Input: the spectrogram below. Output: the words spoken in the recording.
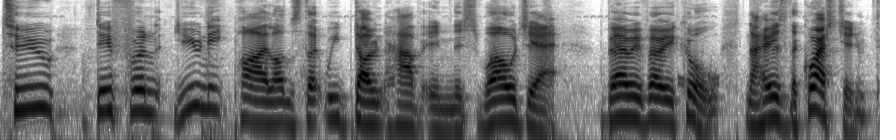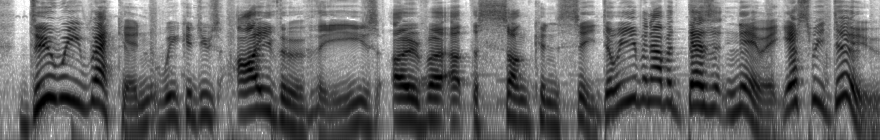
Two different unique pylons that we don't have in this world yet. Very, very cool. Now, here's the question. Do we reckon we could use either of these over at the Sunken Sea? Do we even have a desert near it? Yes, we do.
